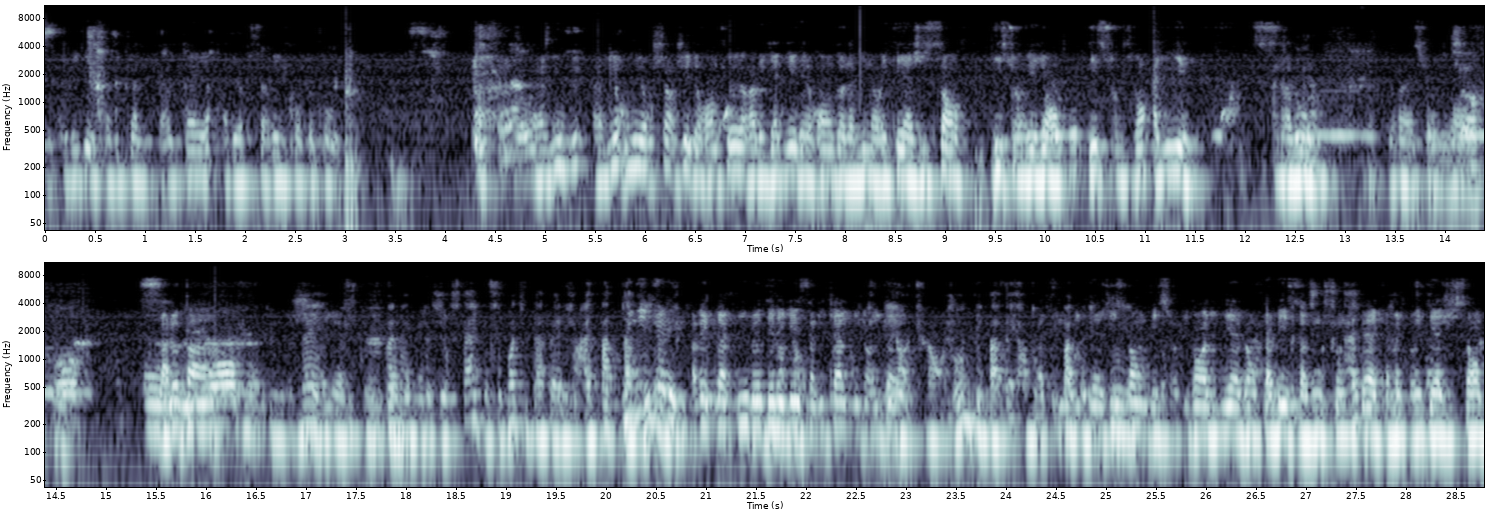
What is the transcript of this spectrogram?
Le délégué syndical minoritaire avait observé une courte pause. Un, murmure chargé de rancœur avait gagné les rangs de la minorité agissante, des surveillants, des survivants alignés. Salaud, un survivant. Salopard sur Skype, c'est moi qui t'appelle. J'arrête pas de taper. avec l'appui le délégué syndical minoritaire. Tu es en jaune, t'es pas vert. La minorité agissante des survivants alignés avait entamé sa jonction avec la majorité agissante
